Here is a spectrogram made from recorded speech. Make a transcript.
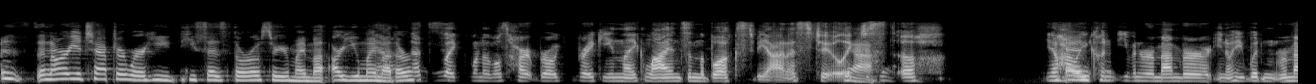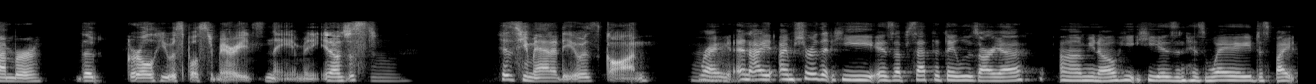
an Arya chapter where he he says, "Thoros, are you my mo- are you my Yeah, mother?" That's like one of the most heartbreaking like lines in the books, to be honest, too. Like Yeah. just ugh. You know how he couldn't even remember. You know he wouldn't remember the girl he was supposed to marry's name, and you know just Mm. his humanity was gone. Right. And I, I'm sure that he is upset that they lose Arya. Um, you know, he, he is in his way despite,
